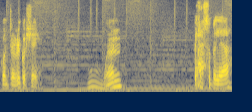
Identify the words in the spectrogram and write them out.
contra Ricochet. Uh. Pedazo de pelea.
